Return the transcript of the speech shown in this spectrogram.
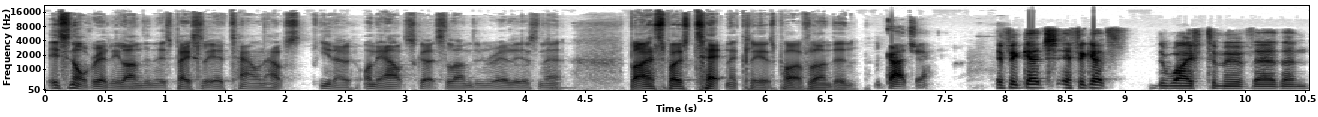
it's not really London. It's basically a town out, you know, on the outskirts of London, really, isn't it? But I suppose technically it's part of London. Gotcha. If it gets if it gets the wife to move there, then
